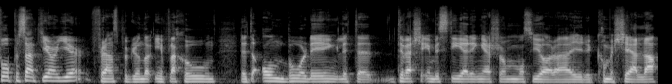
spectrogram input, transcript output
2% year on year, främst på grund av inflation, lite onboarding, lite diverse investeringar som man måste göra i det kommersiella.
